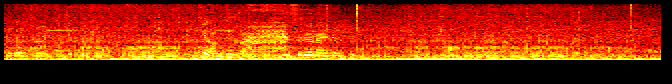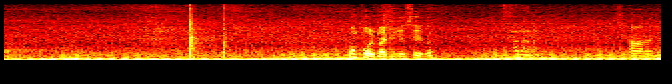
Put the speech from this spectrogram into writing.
저거 저거 붙였거든. 이게 엄청 완 소리가 나야 되거든. 펌프 얼마 주셨어요 이거? 4만 원. 4만 원이요?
